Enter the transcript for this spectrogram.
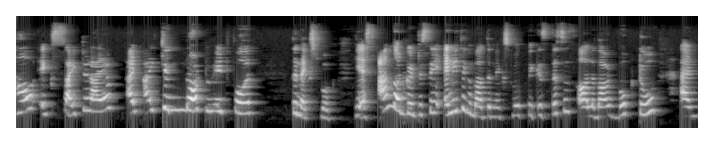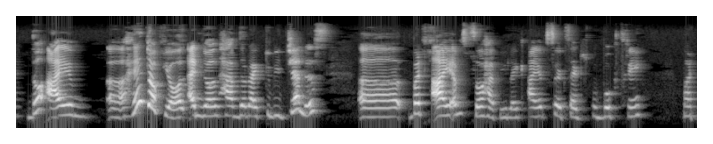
how excited I am? And I cannot wait for the next book. Yes, I'm not going to say anything about the next book because this is all about book two. And though I am uh, ahead of y'all and y'all have the right to be jealous, uh, but I am so happy. Like, I am so excited for book three but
